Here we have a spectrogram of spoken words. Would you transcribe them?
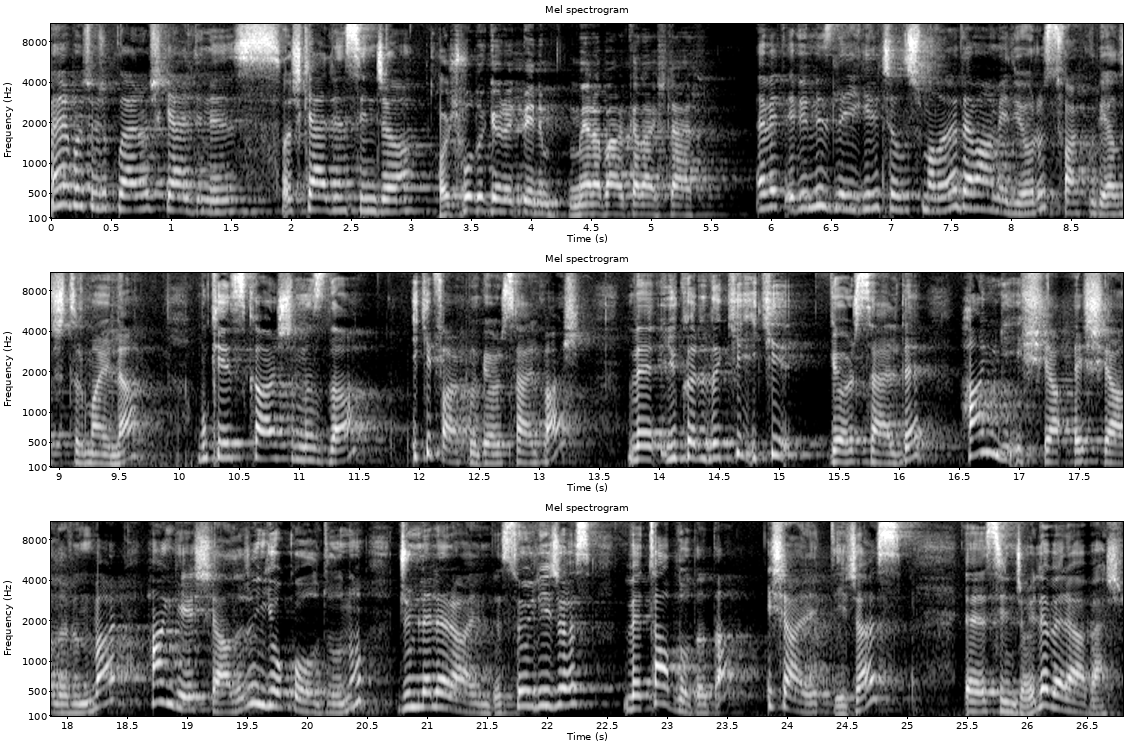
Merhaba çocuklar, hoş geldiniz. Hoş geldin Sinco. Hoş bulduk öğretmenim. Merhaba arkadaşlar. Evet, evimizle ilgili çalışmalara devam ediyoruz farklı bir alıştırmayla. Bu kez karşımızda iki farklı görsel var ve yukarıdaki iki görselde hangi eşya, eşyaların var, hangi eşyaların yok olduğunu cümleler halinde söyleyeceğiz ve tabloda da işaretleyeceğiz e, Sinco ile beraber.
